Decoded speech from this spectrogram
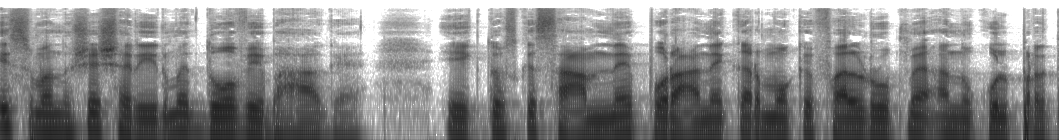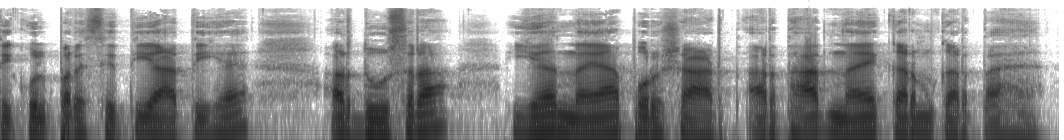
इस मनुष्य शरीर में दो विभाग है। एक तो उसके सामने पुराने कर्मों के फल रूप में अनुकूल प्रतिकूल परिस्थिति आती है, और दूसरा यह नया पुरुषार्थ, अर्थात नए कर्म करता है।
